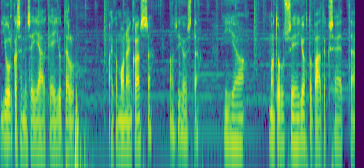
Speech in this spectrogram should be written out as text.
julkaisemisen jälkeen jutellut aika monen kanssa asioista. Ja mä oon tullut siihen johtopäätökseen, että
